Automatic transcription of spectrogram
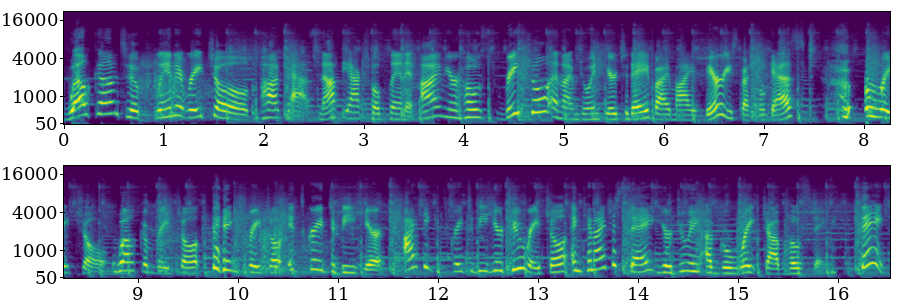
Welcome to Planet Rachel, the podcast, not the actual planet. I'm your host, Rachel, and I'm joined here today by my very special guest, Rachel. Welcome, Rachel. Thanks, Rachel. It's great to be here. I think it's great to be here too, Rachel. And can I just say, you're doing a great job hosting. Thanks.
